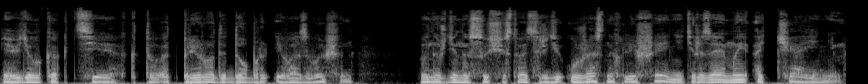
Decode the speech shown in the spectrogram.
Я видел, как те, кто от природы добр и возвышен — вынуждены существовать среди ужасных лишений, терзаемые отчаянием.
